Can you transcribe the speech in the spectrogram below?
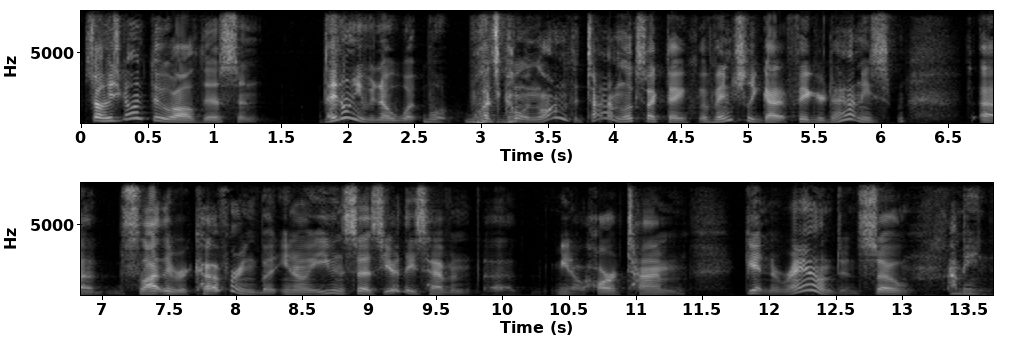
So he's going through all this, and they don't even know what, what what's going on at the time. Looks like they eventually got it figured out, and he's uh, slightly recovering. But you know, he even says here that he's having uh, you know hard time getting around. And so, I mean,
